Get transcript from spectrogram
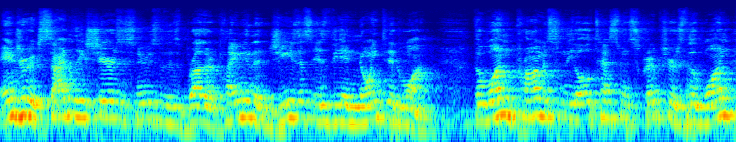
Andrew excitedly shares this news with his brother, claiming that Jesus is the anointed one the one promised in the Old Testament scriptures, the one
